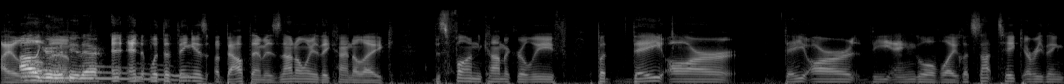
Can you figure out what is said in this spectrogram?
I love I'll agree them. with you there. And, and what the thing is about them is not only are they kind of like this fun comic relief, but they are they are the angle of like let's not take everything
